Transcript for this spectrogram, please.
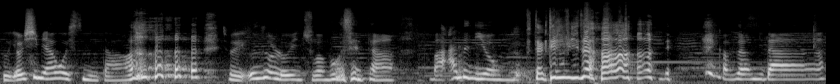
그 열심히 하고 있습니다. 저희 은솔 노인 주간보호센터 많은 이용 부탁드립니다. 네, 감사합니다.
